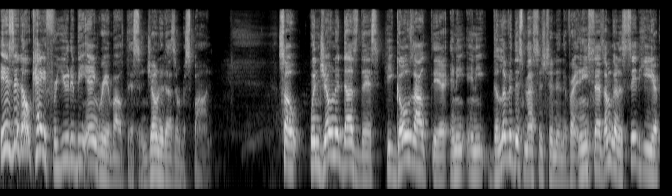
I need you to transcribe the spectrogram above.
Is it okay for you to be angry about this? And Jonah doesn't respond. So when Jonah does this, he goes out there and he and he delivered this message to Nineveh and he says, I'm gonna sit here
